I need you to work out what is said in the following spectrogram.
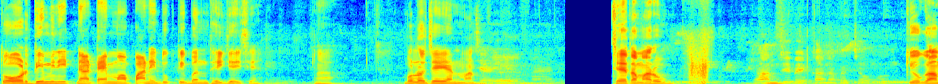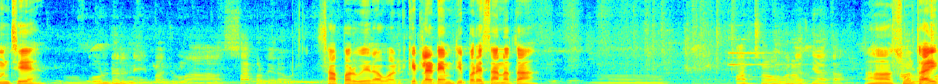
તો અડધી મિનિટના ટાઈમમાં પાણી દુખતી બંધ થઈ જાય છે. હા. બોલો જય હનુમાન. છે તમારું? રામજીભાઈ કાનાભાઈ ચૌહાણ. કયું ગામ છે? ગોંડલની બાજુમાં સાપર વેરાવળ સાપર વેરાવળ કેટલા ટાઈમથી પરેશાન હતા? પાંચ છ વર્ષ ગયા હતા હા શું થાય?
